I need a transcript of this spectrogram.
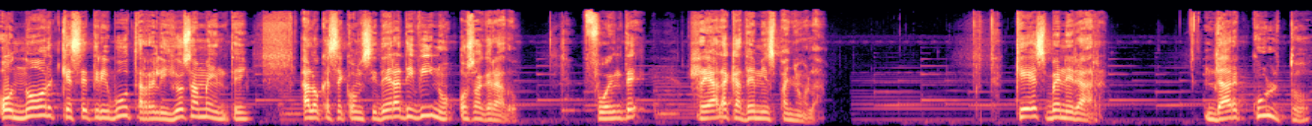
Honor que se tributa religiosamente a lo que se considera divino o sagrado. Fuente Real Academia Española. ¿Qué es venerar? Dar culto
